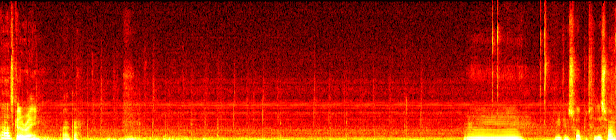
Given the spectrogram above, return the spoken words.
Oh, it's gonna rain. Okay. Mm, we can swap it for this one.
